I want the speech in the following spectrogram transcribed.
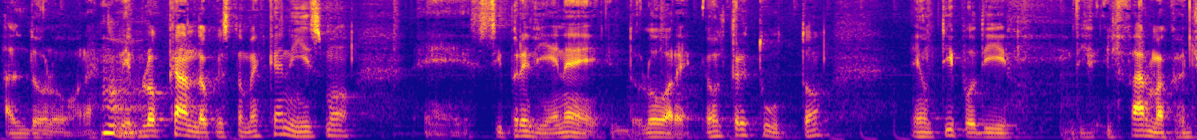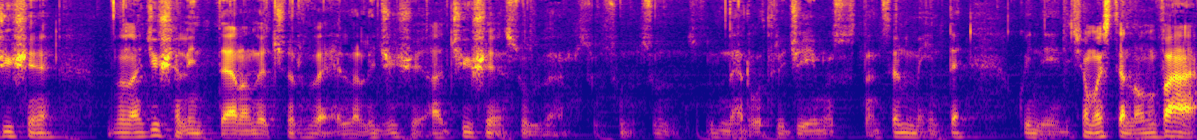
al dolore. Ah. Quindi bloccando questo meccanismo eh, si previene il dolore e oltretutto è un tipo di, di- il farmaco agisce non agisce all'interno del cervello, agisce, agisce sul, sul- sul- sul- nervo trigemico sostanzialmente, quindi diciamo questa non va,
